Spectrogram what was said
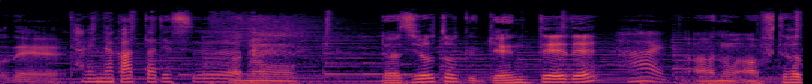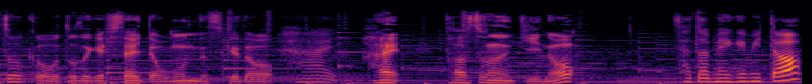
とで足りなかったです。あのラジオトーク限定で、はい、あのアフタートークをお届けしたいと思うんですけど、はい、はい、パーソナリティの佐藤めぐみと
